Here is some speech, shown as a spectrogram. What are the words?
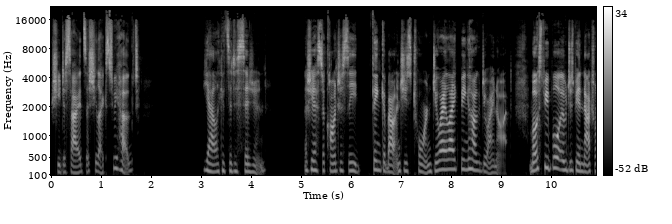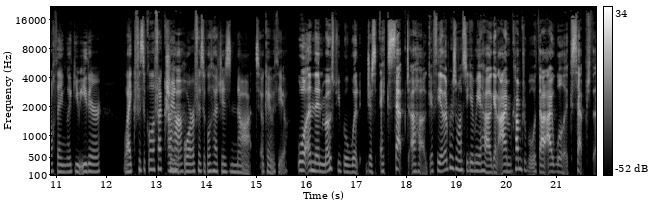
she decides that she likes to be hugged. Yeah, like it's a decision that she has to consciously think about and she's torn. Do I like being hugged? Do I not? Most people, it would just be a natural thing. Like you either like physical affection Uh-huh. or physical touch is not okay with you. Well, and then most people would just accept a hug. If the other person wants to give me a hug and I'm comfortable with that, I will accept the,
